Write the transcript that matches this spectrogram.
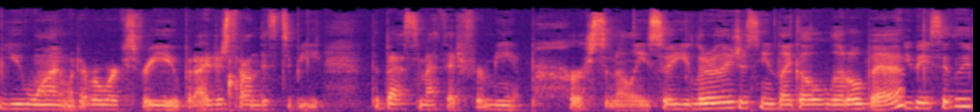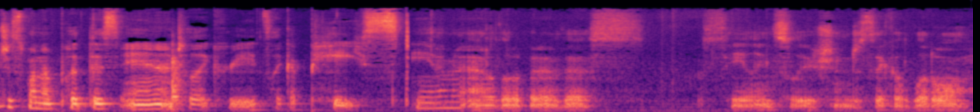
you want, whatever works for you, but I just found this to be the best method for me personally. So you literally just need like a little bit. You basically just want to put this in until it creates like a paste. And I'm going to add a little bit of this saline solution, just like a little,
